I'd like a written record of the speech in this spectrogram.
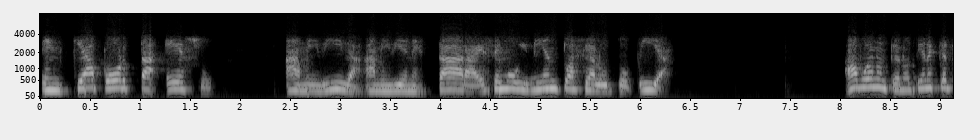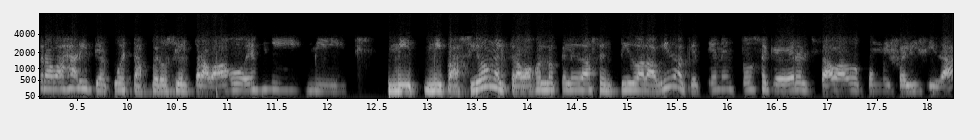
¿En qué aporta eso a mi vida, a mi bienestar, a ese movimiento hacia la utopía? Ah, bueno, en que no tienes que trabajar y te acuestas, pero si el trabajo es mi, mi, mi, mi pasión, el trabajo es lo que le da sentido a la vida, ¿qué tiene entonces que ver el sábado con mi felicidad?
